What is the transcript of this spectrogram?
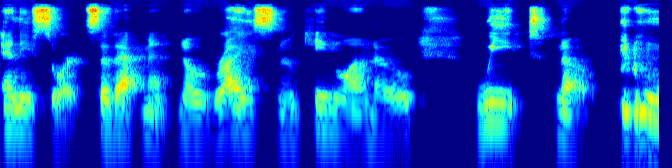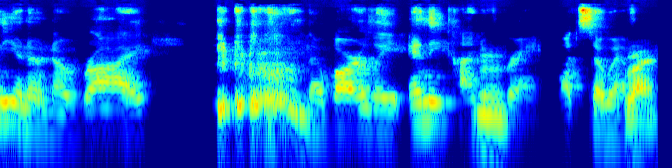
any sort. So that meant no rice, no quinoa, no wheat, no you know no rye, no barley, any kind mm. of grain whatsoever. Right.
